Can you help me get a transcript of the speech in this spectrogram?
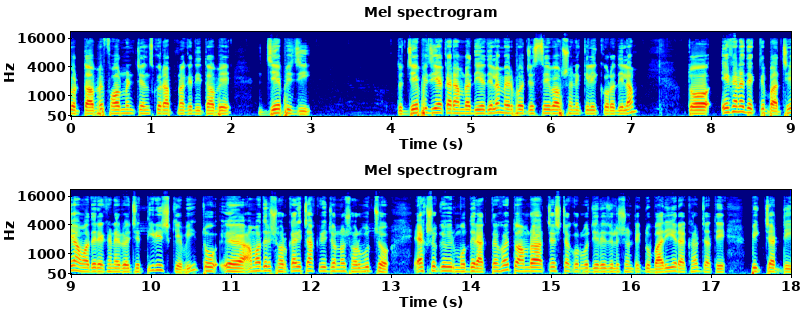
করতে হবে। ফরম্যাট চেঞ্জ করে আপনাকে দিতে হবে জেপিজি তো জেপিজি আকারে আমরা দিয়ে দিলাম। এরপর হচ্ছে সেভ অপশনে ক্লিক করে দিলাম। তো এখানে দেখতে পাচ্ছি আমাদের এখানে রয়েছে তিরিশ কেবি। তো আমাদের সরকারি চাকরির জন্য সর্বোচ্চ একশো কেবির মধ্যে রাখতে হয়। তো আমরা চেষ্টা করব যে রেজলিউশনটা একটু বাড়িয়ে রাখার যাতে পিকচারটি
